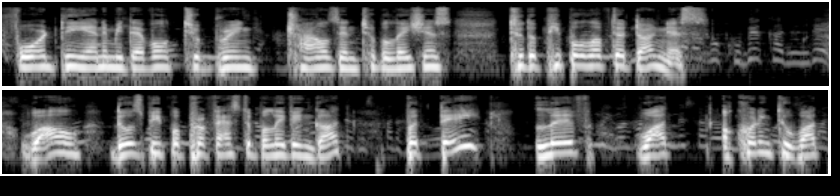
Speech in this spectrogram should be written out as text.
for the enemy devil to bring trials and tribulations to the people of the darkness. While those people profess to believe in God, but they live what according to what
